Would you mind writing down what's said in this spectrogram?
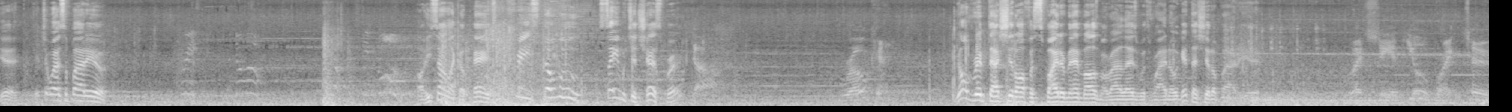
Yeah, get your ass up out of here. Oh, he sound like a pansy. Freeze, don't move. Say it with your chest, bro. Broken. Y'all rip that shit off of Spider-Man Miles Morales with Rhino. Get that shit up out of here. Let's see if you'll break too.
